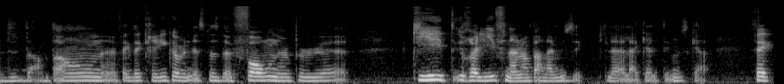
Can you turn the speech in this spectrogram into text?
du downtown, fait de créer comme une espèce de faune un peu qui est reliée finalement par la musique, puis la qualité musicale. Fait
